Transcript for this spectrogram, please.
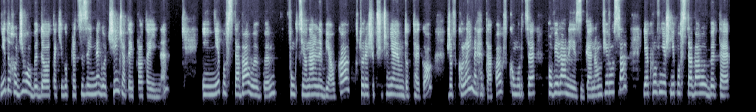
nie dochodziłoby do takiego precyzyjnego cięcia tej proteiny i nie powstawałyby funkcjonalne białka, które się przyczyniają do tego, że w kolejnych etapach w komórce powielany jest genom wirusa, jak również nie powstawałyby te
